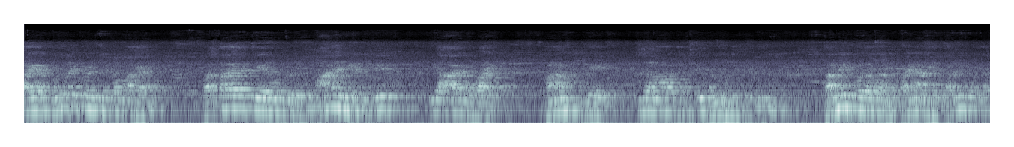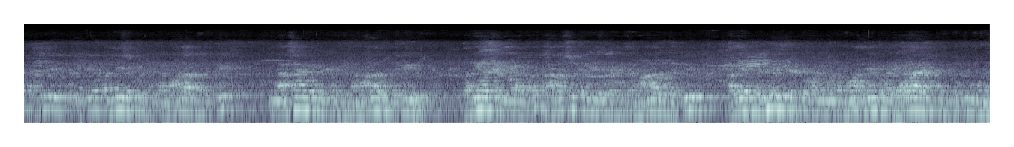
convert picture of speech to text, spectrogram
ஆகிய புதுமை பெண் திட்டமாக பத்தாயிரத்தி எழுநூறு மாணவிகளுக்கு இது ஆயிரம் ரூபாய் பணம் இங்கே இந்த மாவட்டத்துக்கு வந்து கொண்டிருக்கிறது. தமிழ் புலவன் பயனாளிகள் தமிழ் புதல்வன் பள்ளியில் படிக்கிற பள்ளியில் படிக்கிற மாணவர்களுக்கு இந்த அரசாங்க படிக்கிற மாணவர்களுக்கு தனியார் கல்வியாளர்கள் அரசு பள்ளியில் படிக்கிற மாணவர்களுக்கு அதே பெண்களுக்கு வழங்கணுமோ அதே போல ஏழாயிரத்தி முப்பத்தி மூணு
